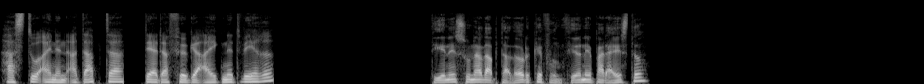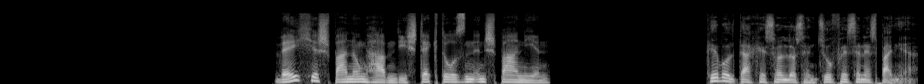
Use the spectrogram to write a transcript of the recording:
Hast du einen Adapter, der dafür geeignet wäre? ¿Tienes un adaptador que funcione para esto? Welche Spannung haben die Steckdosen in Spanien? ¿Qué voltaje son los enchufes en España?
